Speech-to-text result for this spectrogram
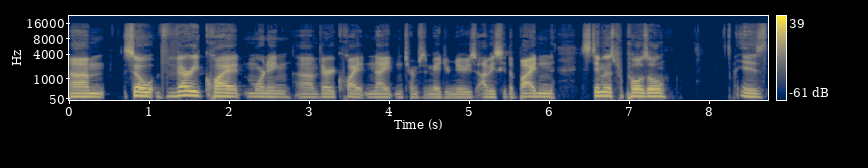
Um, so very quiet morning, uh, very quiet night in terms of major news. Obviously, the Biden stimulus proposal is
